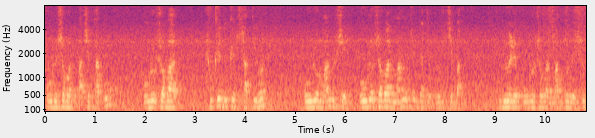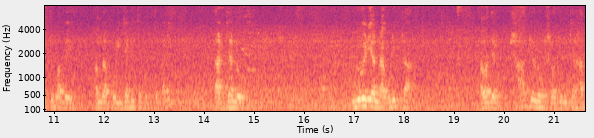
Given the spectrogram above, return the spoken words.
পৌরসভার পাশে থাকুন, পৌরসভার সুখে দুঃখের সাথী হন, পৌর মানুষের, পৌরসভার মানুষের যাতে পরিষেবা উলুবেড়ে পৌরসভার মাধ্যমে সুষ্ঠুভাবে আমরা পরিচালিত করতে পারি। তার যেন উলুবেড়িয়ার নাগরিকরা আমাদের সাহায্য এবং সহযোগিতার হাত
